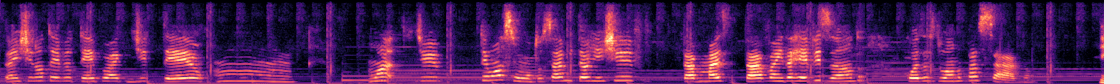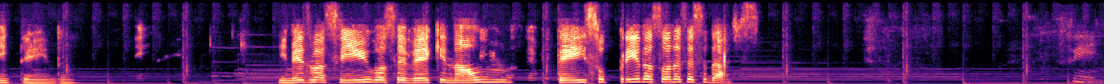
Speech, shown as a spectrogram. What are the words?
Então a gente não teve o tempo de ter um, uma, de ter um assunto, sabe? Então a gente tava mais tava ainda revisando coisas do ano passado. entendo. E mesmo assim você vê que não tem suprido as suas necessidades. Sim.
